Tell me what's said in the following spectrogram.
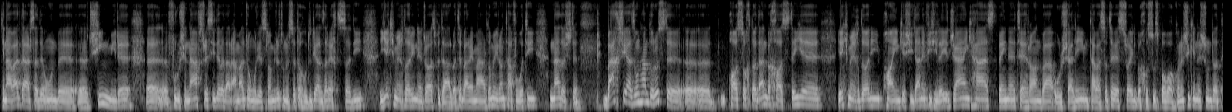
که 90 درصد اون به چین میره فروش نفت رسیده و در عمل جمهوری اسلامی رو تونسته تا حدودی از نظر اقتصادی یک مقداری نجات بده. البته برای مردم ایران تفاوتی نداشته. بخشی از اون هم درسته پاسخ دادن به خواسته یک مقداری پایین کشیدن فیتیله جنگ هست بین تهران و اورشلیم توسط اسرائیل به خصوص با واکنشی که نشون داد.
